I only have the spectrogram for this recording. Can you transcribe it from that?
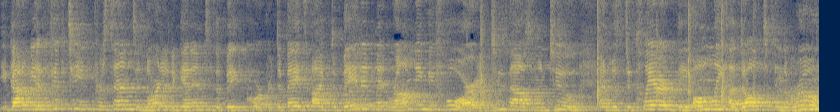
You got to be at 15% in order to get into the big corporate debates. I've debated Mitt Romney before in 2002 and was declared the only adult in the room.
